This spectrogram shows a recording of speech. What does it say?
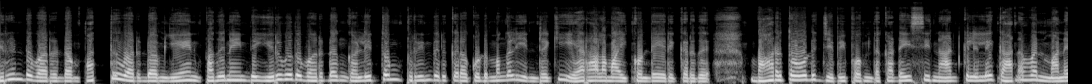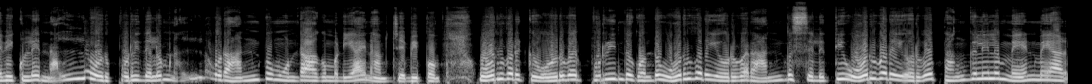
இரண்டு வருடம் பத்து வருடம் ஏன் பதினைந்து இருபது வருடம் கழித்தும் பிரிந்திருக்கிற குடும்பங்கள் இன்றைக்கு ஏராளமாய் கொண்டே இருக்கிறது. பாரத்தோடு ஜெபிப்போம். இந்த கடைசி நாட்களிலே கணவன் மனைவிக்குள்ளே நல்ல ஒரு புரிதலும் நல்ல ஒரு அன்பும் உண்டாகும்படியாய் நாம் ஜெபிப்போம். ஒருவருக்கு ஒருவர் புரிந்து கொண்டு ஒருவரை ஒருவர் அன்பு செலுத்தி ஒருவரை ஒருவர் தங்களிலும் மேன்மையா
